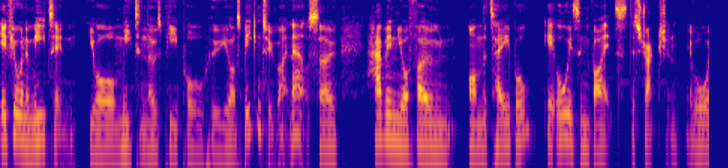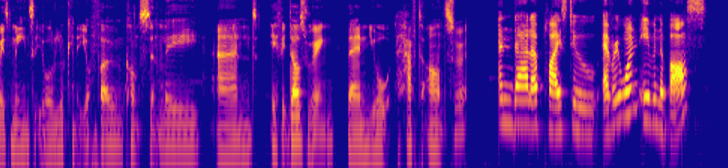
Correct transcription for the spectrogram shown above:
If you're in a meeting, you're meeting those people who you're speaking to right now. So having your phone on the table, it always invites distraction. It always means that you're looking at your phone constantly. And if it does ring, then you'll have to answer it. And that applies to everyone, even the boss,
